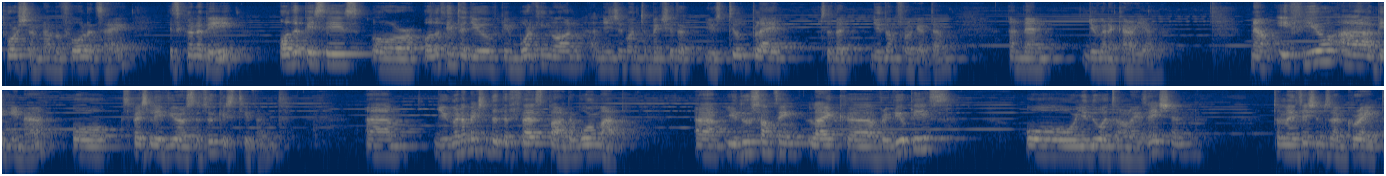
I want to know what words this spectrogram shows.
portion, number four, let's say, is gonna be other pieces or other things that you've been working on and you just want to make sure that you still play so that you don't forget them and then you're gonna carry on. Now, if you are a beginner or especially if you're a Suzuki student, um, you're gonna make sure that the first part, the warm-up, um, you do something like a review piece or you do a tonalization. Tonalizations are great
